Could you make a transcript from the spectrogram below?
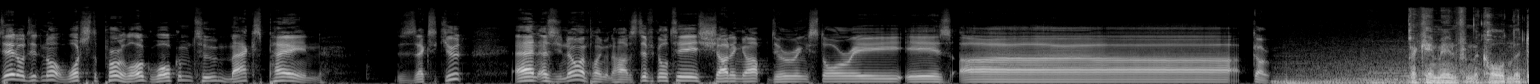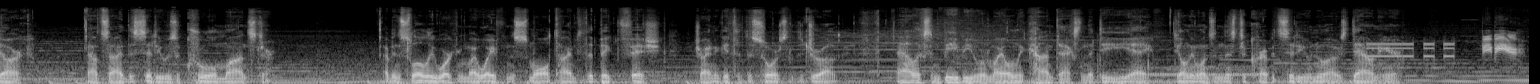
Did or did not watch the prologue, welcome to Max Payne. This is Execute, and as you know, I'm playing with the hardest difficulty. Shutting up during story is uh go. I came in from the cold and the dark. Outside the city was a cruel monster. I've been slowly working my way from the small time to the big fish, trying to get to the source of the drug. Alex and BB were my only contacts in the DEA, the only ones in this decrepit city who knew I was down here. Here.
